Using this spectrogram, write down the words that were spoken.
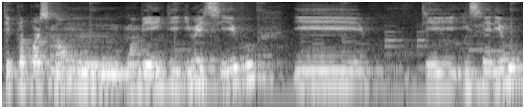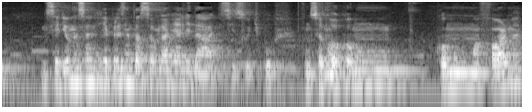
te proporcionou um, um ambiente imersivo e te inseriu inseriu nessa representação da realidade, se isso tipo funcionou como um, como uma forma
